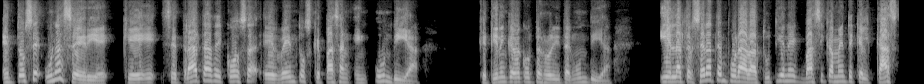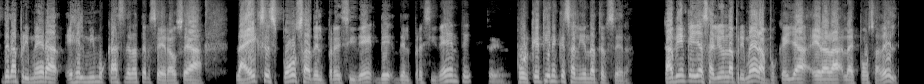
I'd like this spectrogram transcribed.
entonces una serie que se trata de cosas, eventos que pasan en un día, que tienen que ver con terrorista en un día, y en la tercera temporada tú tienes básicamente que el cast de la primera es el mismo cast de la tercera, o sea, la ex esposa del, presidente del presidente, Sí. ¿por qué tiene que salir en la tercera? Está bien que ella salió en la primera porque ella era la, la esposa de él.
